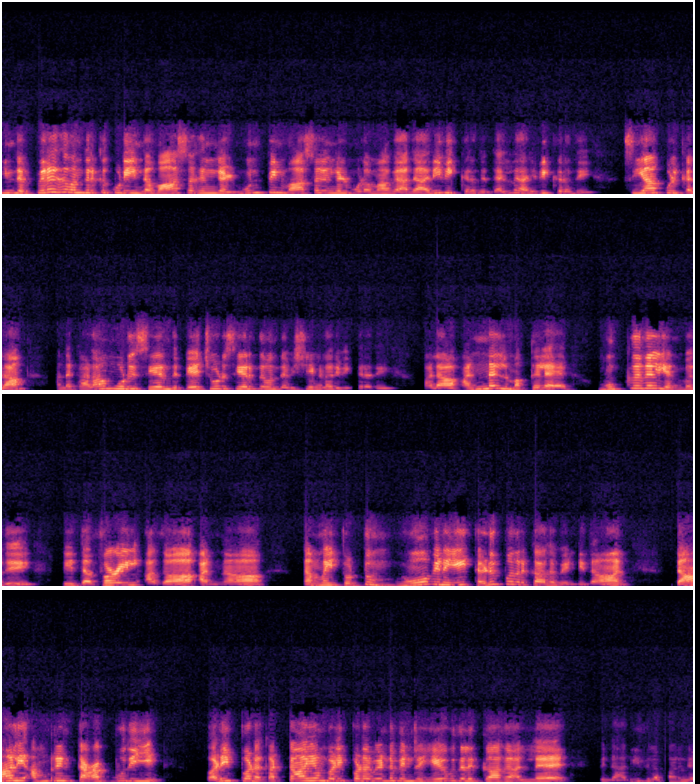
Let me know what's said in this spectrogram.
இந்த பிறகு வந்திருக்கக்கூடிய இந்த வாசகங்கள் முன்பின் வாசகங்கள் மூலமாக அது அறிவிக்கிறது. தல்ல அறிவிக்கிறது. சியாக்குல் கலாம் அந்த கலாமோடு சேர்ந்து பேச்சோடு சேர்ந்து வந்த விஷயங்கள் அறிவிக்கிறது. அலா அண்ணல் மக்கள முக்குதல் என்பது அதா அண்ணா நம்மை தொட்டும் நோவினையை தடுப்பதற்காக வேண்டிதான். தாலி அம்ரின் தகப்புதியின் வழிபட கட்டாயம் வழிபட வேண்டும் என்ற ஏவுதலுக்காக அல்ல. இந்த அதீதுல பாருங்க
